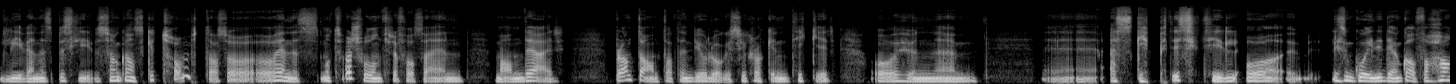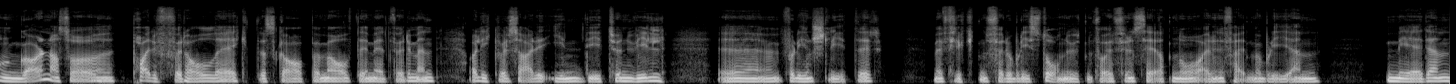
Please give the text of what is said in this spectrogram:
livet hennes beskrives som ganske tomt. Altså, og hennes motivasjon for å få seg en mann, det er blant annet at den biologiske klokken tikker, og hun eh, er skeptisk til å eh, liksom gå inn i det hun kaller for hangaren, altså parforholdet, ekteskapet med alt det medfører, men allikevel så er det inn dit hun vil, eh, fordi hun sliter med frykten for å bli stående utenfor, for hun ser at nå er hun i ferd med å bli en mer enn,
